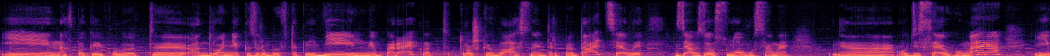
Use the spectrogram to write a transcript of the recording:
І навпаки, коли от е, Андронік зробив такий вільний переклад, трошки власної інтерпретації, але взяв за основу саме Одіссею Гомера, і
